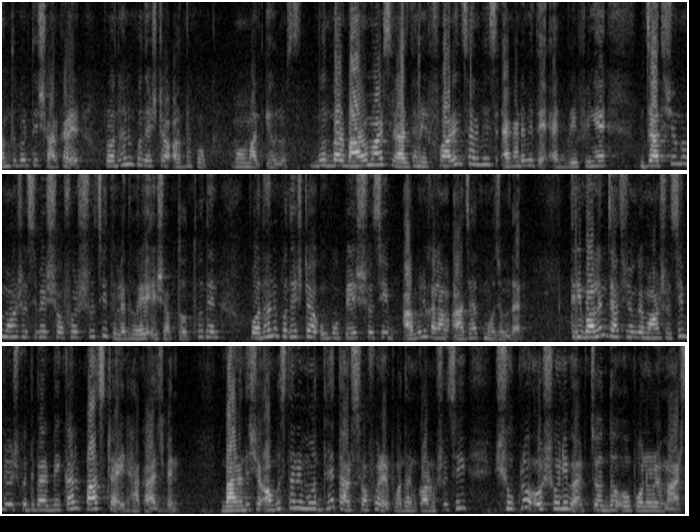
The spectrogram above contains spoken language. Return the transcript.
অন্তর্বর্তী সরকারের প্রধান উপদেষ্টা অধ্যাপক মোহাম্মদ ইউনুস। বুধবার বারো মার্চ রাজধানীর ফরেন সার্ভিস একাডেমিতে এক ব্রিফিংয়ে জাতিসংঘ মহাসচিবের সফর সূচি তুলে ধরে এসব তথ্য দেন প্রধান উপদেষ্টা উপপেশ সচিব আবুল কালাম আজাদ মজুমদার। তিনি বলেন, জাতিসংঘের মহাসচিব বৃহস্পতিবার বিকাল পাঁচটায় ঢাকা আসবেন। বাংলাদেশের অবস্থানের মধ্যে তার সফরের প্রধান কর্মসূচি শুক্র ও শনিবার, চোদ্দ ও পনেরোই মার্চ।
